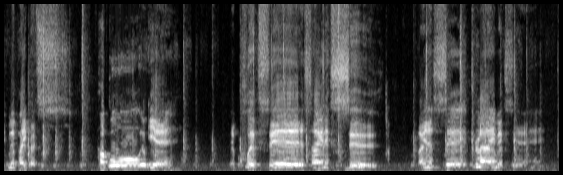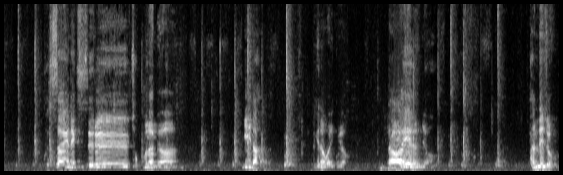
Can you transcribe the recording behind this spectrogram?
2분의 파이까지 하고 여기에 fx의 sin x 마이너스 플라임 x의 코사인 x를 적분하면 1이다. 이렇게 나와 있고요. 나에는요. 반대죠.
